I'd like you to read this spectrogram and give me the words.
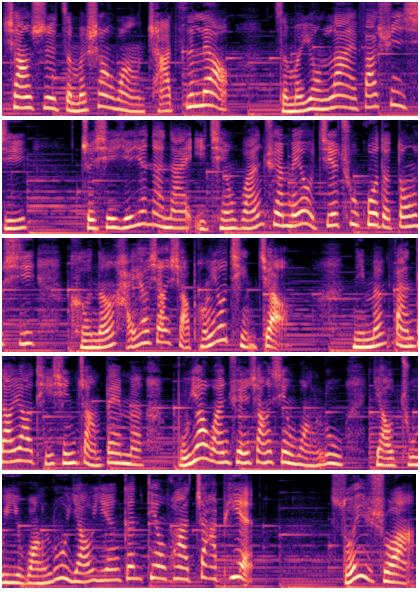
像是怎么上网查资料，怎么用 LINE 发讯息，这些爷爷奶奶以前完全没有接触过的东西，可能还要向小朋友请教。你们反倒要提醒长辈们，不要完全相信网络，要注意网络谣言跟电话诈骗。所以说啊，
